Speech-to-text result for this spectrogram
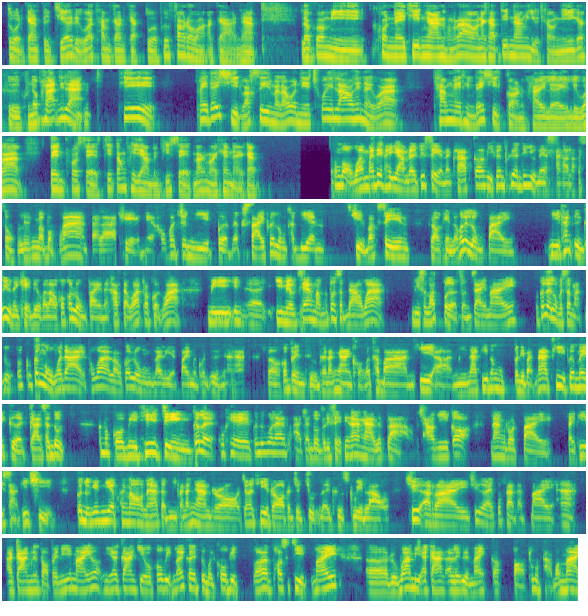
ตรวจการติดเชื้อ หรือว่าทำการกักตัวเพื่อเฝ้าระวังอาการนะแล้วก็มีคนในทีมงานของเรานะครับ ที่นั่งอยู่แถวนี้ก็คือคุณนพรัตน์นี่แหละ ที่ไปได้ฉีดวัคซีนมาแล้ววันนี้ช่วยเล่าให้หน่อยว่าทำไงถึงได้ฉีดก่อนใครเลย หรือว่าเป็น process ที่ต้องพยายามเป็นพิเศษมากน้อยแค่ไหนครับ ต้องบอกว่าไม่ได้พยายามอะไรพิเศษนะครับ ก็มีเพื่อนๆที่อยู่ในสหรัฐส่งลิงก์มาบอกว่าแต่ละเขตเนี่ยเขาก็จะมีเปิดเว็บไซต์เพื่อลงทะเบียน ฉีดวัคซีน เราเห็นเราก็เลยลงไป มีท่านอื่นก็อยู่ในเขตเดียวกับเราเขาก็ลงไปนะครับ แต่ว่าปรากฏว่ามีอีเมลแจ้งมาเมื่อต้นสัปดาห์ว่า มีสล็อตเปิดสนใจไหมก็เลยลงไปสมัครดูก็งงว่าได้ เพราะว่าเราก็ลงรายละเอียดไปเหมือนคนอื่นนะฮะเราก็เป็นถือพนักงานของรัฐบาลที่มีหน้าที่ต้องปฏิบัติหน้าที่เพื่อไม่เกิดการสะดุด ก็ปรากฏมีที่จริงก็เลยโอเค ก็นึกว่าแรกอาจจะโดนปฏิเสธที่หน้างานหรือเปล่า เช้านี้ก็นั่งรถไปไปที่สถานที่ฉีด ก็ดูเงียบๆข้างนอกนะฮะแต่มีพนักงานรอ เจ้าหน้าที่รอเป็นจุดๆเลยคือสกรีนเรา ชื่ออะไรชื่ออะไรปุ๊บถัดไปอะอาการหนึ่งต่อไปนี้ไหมมีอาการเกี่ยวกับโควิดไหมเคยตรวจโควิดว่า positive ไหมเอ่อหรือว่ามีอาการอะไรอื่นไหมก็ตอบทุกคำถามว่าไม่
